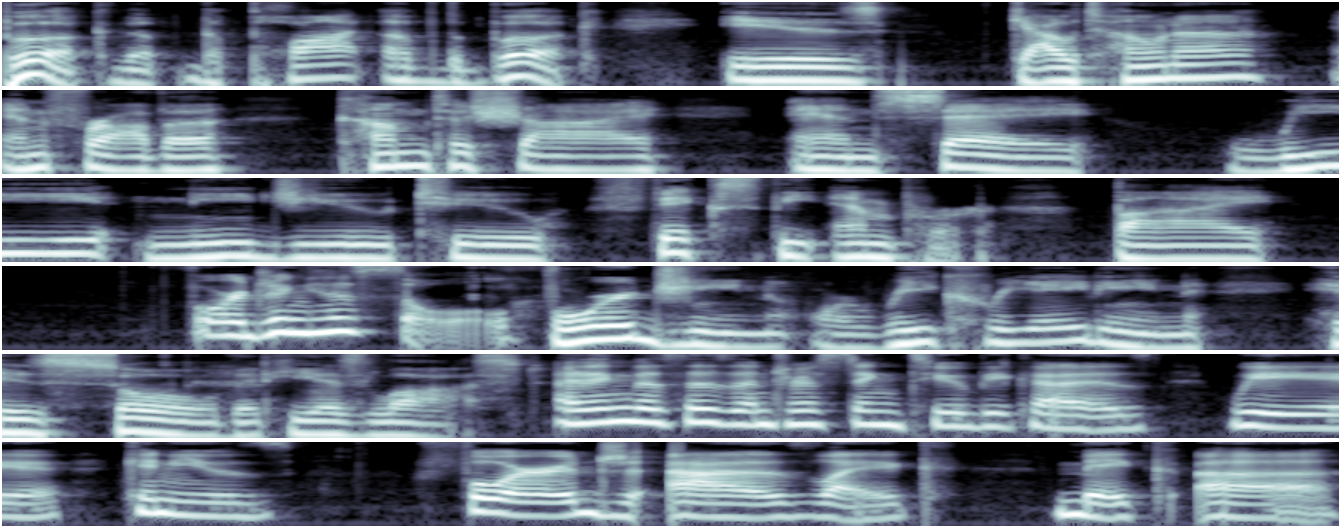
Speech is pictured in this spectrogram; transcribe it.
book, the, the plot of the book, is Gaotona and Frava come to Shai and say, We need you to fix the Emperor by Forging his soul. forging or recreating his soul that he has lost. I think this is interesting too because we can use forge as like make a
